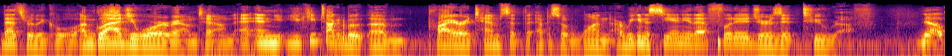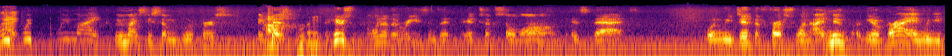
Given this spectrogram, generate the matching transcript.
that's really cool. I'm glad you wore it around town, and, and you, you keep talking about um, prior attempts at the episode one. Are we going to see any of that footage, or is it too rough? No, we, I- we, we might we might see some bloopers because Ah, right. here's one of the reasons that it took so long is that when we did the first one, I knew you know Brian when you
